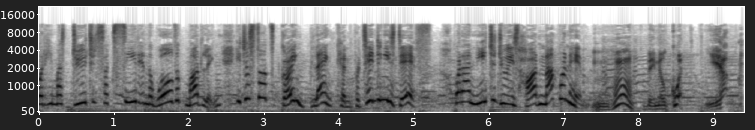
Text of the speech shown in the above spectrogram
what he must do to succeed in the world of modeling, he just starts going blank and pretending he's deaf. What I need to do is harden up on him. Mm-hmm. Then he'll quit. Yep.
